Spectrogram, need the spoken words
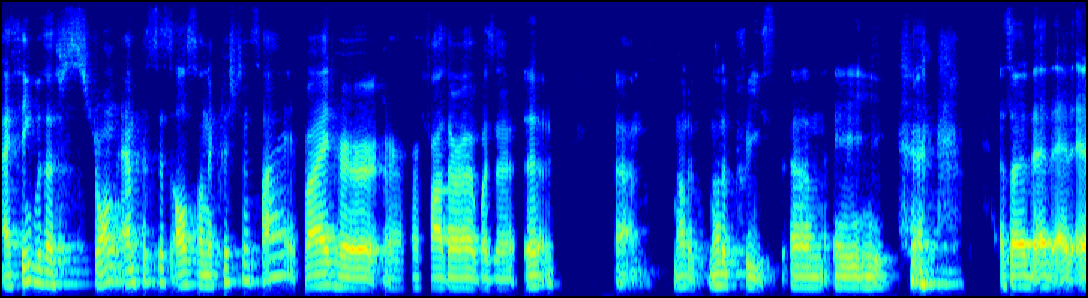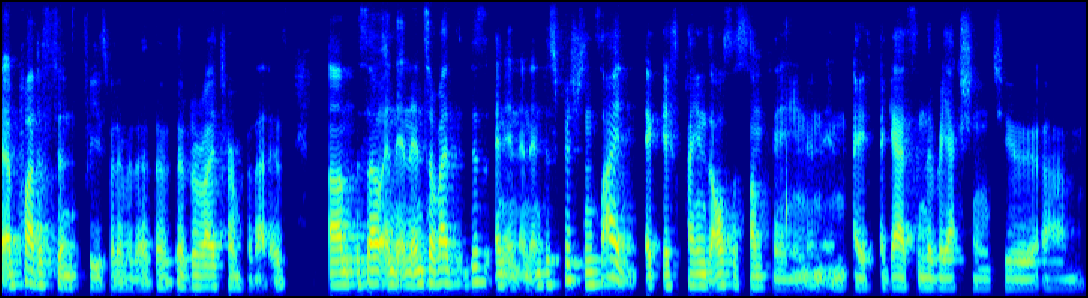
I think with a strong emphasis also on the Christian side, right? Her her, her father was a, a um, not a not a priest, um, a sorry, a, a, Protestant priest, whatever the, the, the right term for that is. Um, so and, and and so right, this and, and, and this Christian side explains also something, and, I, guess in the reaction to um,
